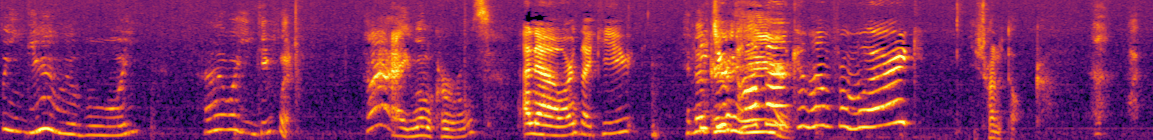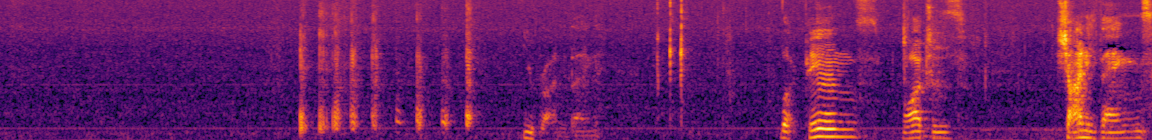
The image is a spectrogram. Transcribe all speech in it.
What are you doing, little boy? Huh? What are you doing? Hi, little curls. I know, aren't they cute? Hello, Did your papa hair. come home from work? He's trying to talk. You rotten thing. Look, pins, watches, shiny things.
